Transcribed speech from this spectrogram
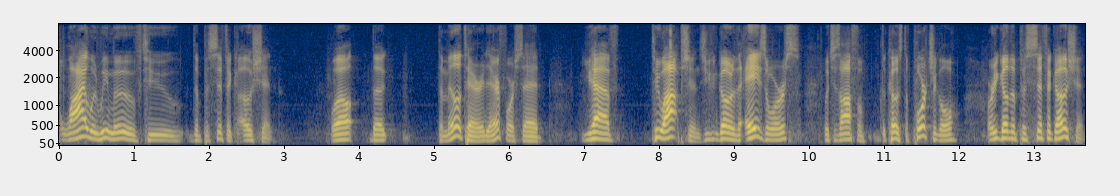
Why would we move to the Pacific Ocean? Well, the, the military, the Air Force said, you have two options. You can go to the Azores, which is off of the coast of Portugal, or you go to the Pacific Ocean.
